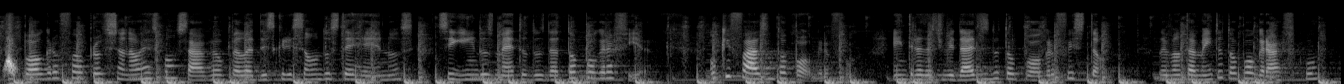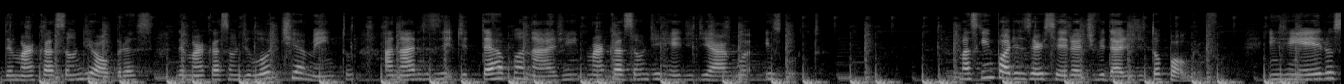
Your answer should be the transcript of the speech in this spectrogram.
Topógrafo é o profissional responsável pela descrição dos terrenos seguindo os métodos da topografia. O que faz um topógrafo? Entre as atividades do topógrafo estão levantamento topográfico, demarcação de obras, demarcação de loteamento, análise de terraplanagem, marcação de rede de água e esgoto. Mas quem pode exercer a atividade de topógrafo? Engenheiros,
